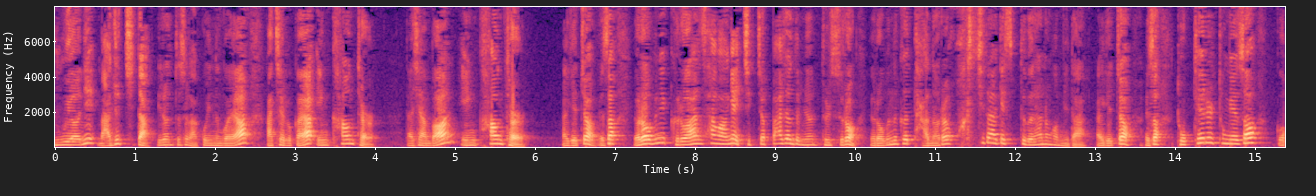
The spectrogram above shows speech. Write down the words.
우연히 마주치다. 이런 뜻을 갖고 있는 거예요. 같이 해볼까요? encounter. 다시 한번 encounter. 알겠죠? 그래서 여러분이 그러한 상황에 직접 빠져들면 들수록 여러분은 그 단어를 확실하게 습득을 하는 겁니다. 알겠죠? 그래서 독해를 통해서 그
